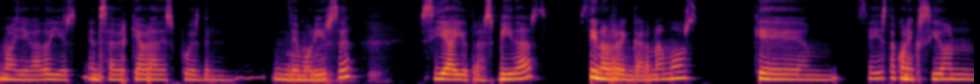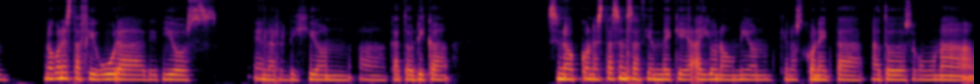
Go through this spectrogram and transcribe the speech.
no ha llegado y es en saber qué habrá después de morirse, si hay otras vidas, si nos reencarnamos, que mm, si hay esta conexión, no con esta figura de Dios en la religión ah, católica, sino con esta sensación de que hay una unión que nos conecta a todos como una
